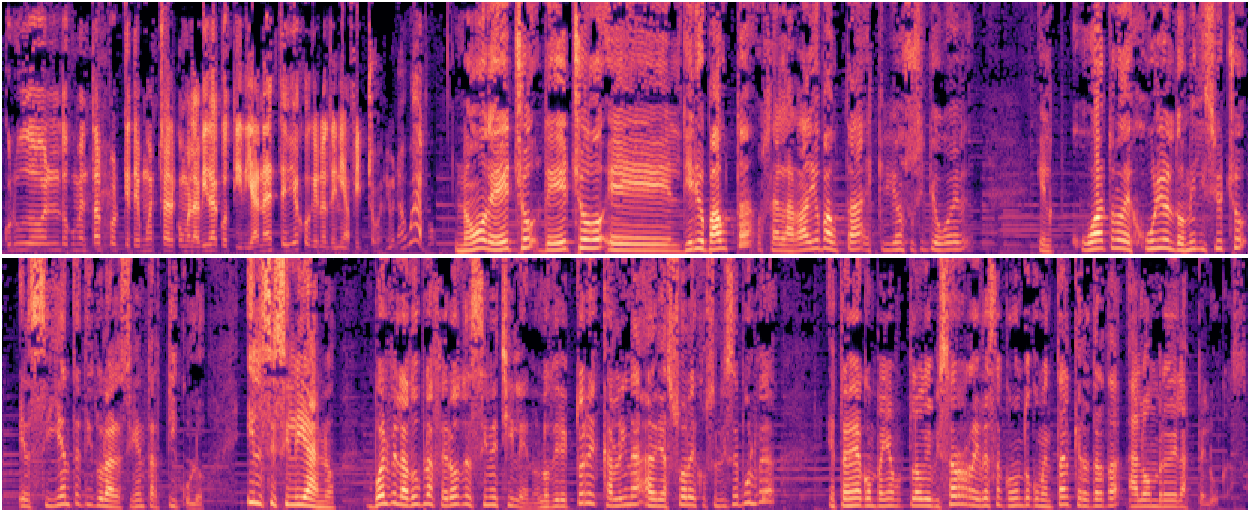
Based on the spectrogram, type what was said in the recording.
crudo el documental porque te muestra como la vida cotidiana de este viejo que no tenía filtro ni una hueá, po. No, de hecho, de hecho, eh, el diario Pauta, o sea, la radio Pauta, escribió en su sitio web el 4 de julio del 2018 el siguiente titular, el siguiente artículo. Il Siciliano, vuelve la dupla feroz del cine chileno. Los directores Carolina Adriasola y José Luis Sepúlveda, vez acompañados por Claudio Pizarro, regresan con un documental que retrata al hombre de las pelucas.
